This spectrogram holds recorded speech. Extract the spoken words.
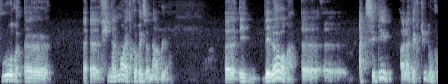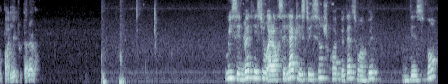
pour euh, finalement être raisonnables et dès lors accéder à la vertu dont vous parliez tout à l'heure? Oui, c'est une bonne question. Alors c'est là que les stoïciens, je crois, peut-être sont un peu décevants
